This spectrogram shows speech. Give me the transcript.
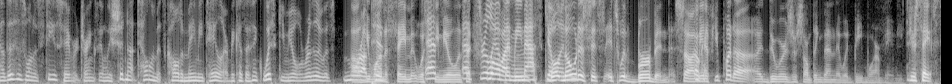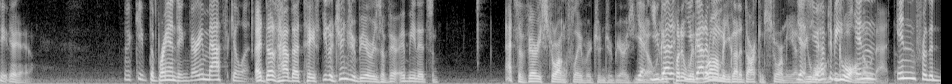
Now, this is one of Steve's favorite drinks, and we should not tell him it's called a Mamie Taylor because I think Whiskey Mule really was more Oh, up you want to say whiskey that's- mule and that's really well, up I his mean, masculine- Well, notice it's it's with bourbon. So I mean, if you put a, a Dewar's or something, then it would be more maybe. You're safe, Steve. Yeah, yeah, yeah. I Keep the branding very masculine. It does have that taste. You know, ginger beer is a very. I mean, it's that's a very strong flavor. of Ginger beer, as you Yeah, know. you gotta- put it you with rum, be- and you got a dark and stormy. As yes, you, you, all, have to be you all in know that. in for the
